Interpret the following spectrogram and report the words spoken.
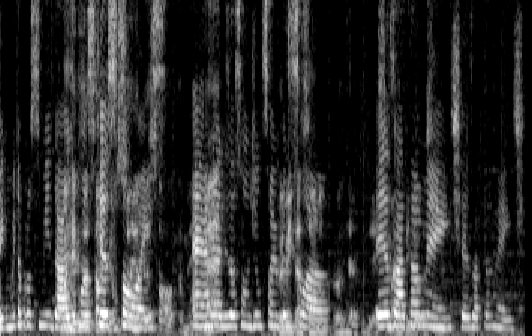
tenho muita proximidade com as realização de um sonho questões. também, é a né? realização de um sonho pessoal. de um projeto desse. né? Exatamente, exatamente.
